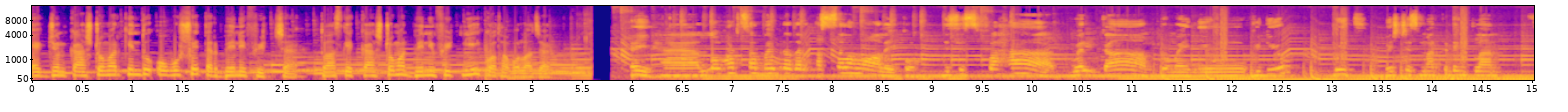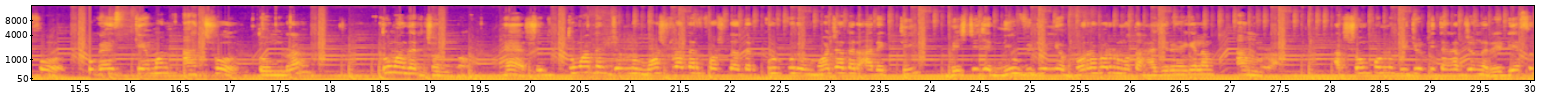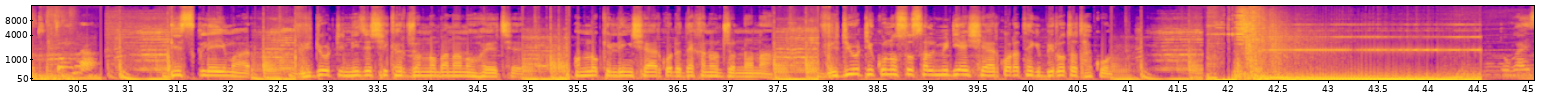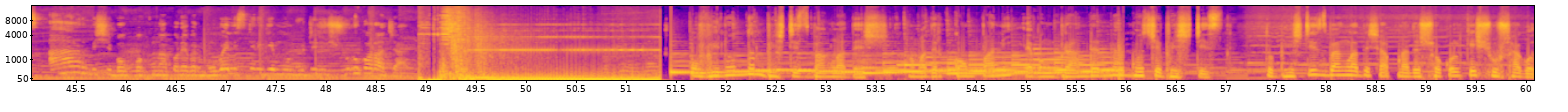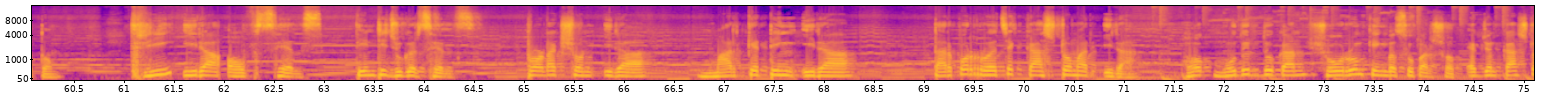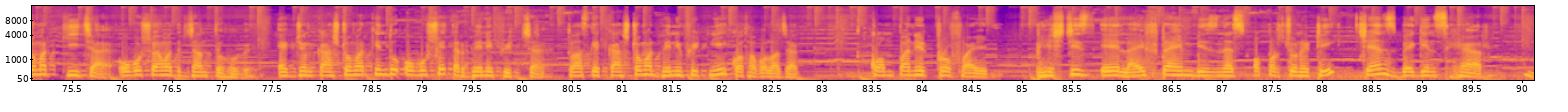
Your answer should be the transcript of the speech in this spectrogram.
একজন কাস্টমার কিন্তু অবশ্যই তার বেনিফিট চায় তো আজকে কাস্টমার বেনিফিট নিয়েই কথা বলা যাক hello, what's up, my brother? Assalamu alaikum. This is Fahad. Welcome to my new video with Besties Marketing Plan 4. তো guys, কেমন আছো তোমরা তোমাদের জন্য হ্যাঁ শুধু তোমাদের জন্য মশলাদার ফসলাদার কুরকুরে মজাদার আরেকটি বেস্টিজের নিউ ভিডিও নিয়ে বরাবরের মতো হাজির হয়ে গেলাম আমরা আর সম্পূর্ণ ভিডিওটি দেখার জন্য রেডি আছো তো তোমরা? ডিসক্লেইমার ভিডিওটি নিজে শেখার জন্য বানানো হয়েছে। অন্যকে লিঙ্ক শেয়ার করে দেখানোর জন্য না। ভিডিওটি কোনো সোশ্যাল মিডিয়ায় শেয়ার করা থেকে বিরত থাকুন। তো গাইস আর বেশি বকবক না করে এবার মোবাইল স্ক্রিনে গিয়ে মূল ভিডিওটি শুরু করা যায় অভিনন্দন ভিস্টিস বাংলাদেশ আমাদের কোম্পানি এবং ব্র্যান্ডের নাম হচ্ছে ভিস্টিস তো ভিস্টিস বাংলাদেশে আপনাদের সকলকে সুস্বাগতম। থ্রি ইরা অফ সেলস তিনটি যুগের sales production era marketing era তারপর রয়েছে কাস্টমার ইরা হোক মুদির দোকান শোরুম কিংবা সুপার শপ একজন কাস্টমার কি চায়, অবশ্যই আমাদের জানতে হবে। একজন কাস্টমার কিন্তু অবশ্যই তার বেনিফিট চায়। তো আজকে কাস্টমার বেনিফিট নিয়েই কথা বলা যাক। কোম্পানির profile Vestige a lifetime business opportunity change begins here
